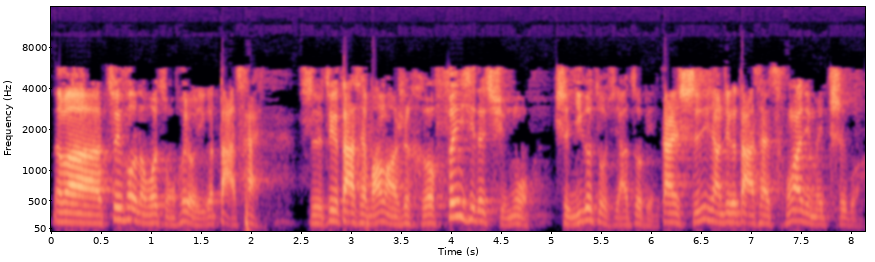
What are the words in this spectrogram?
那么最后呢，我总会有一个大菜，是这个大菜往往是和分析的曲目是一个作曲家作品，但是实际上这个大菜从来就没吃过啊。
